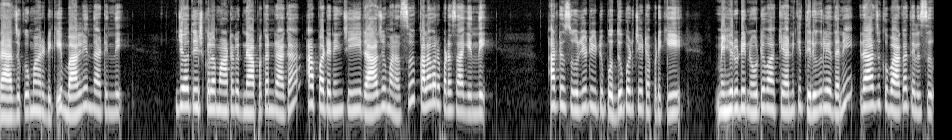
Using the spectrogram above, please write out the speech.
రాజకుమారుడికి బాల్యం దాటింది. జ్యోతిష్కుల మాటలు జ్ఞాపకం రాగా అప్పటి నుంచి రాజు మనస్సు కలవరపడసాగింది. అటు సూర్యుడు ఇటు పొద్దు పొడిచేటప్పటికి మిహిరుడి నోటి వాక్యానికి తిరుగులేదని రాజుకు బాగా తెలుసు.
